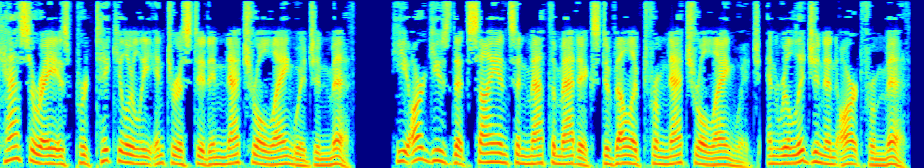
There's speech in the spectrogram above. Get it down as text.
Cassirer is particularly interested in natural language and myth. He argues that science and mathematics developed from natural language, and religion and art from myth.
